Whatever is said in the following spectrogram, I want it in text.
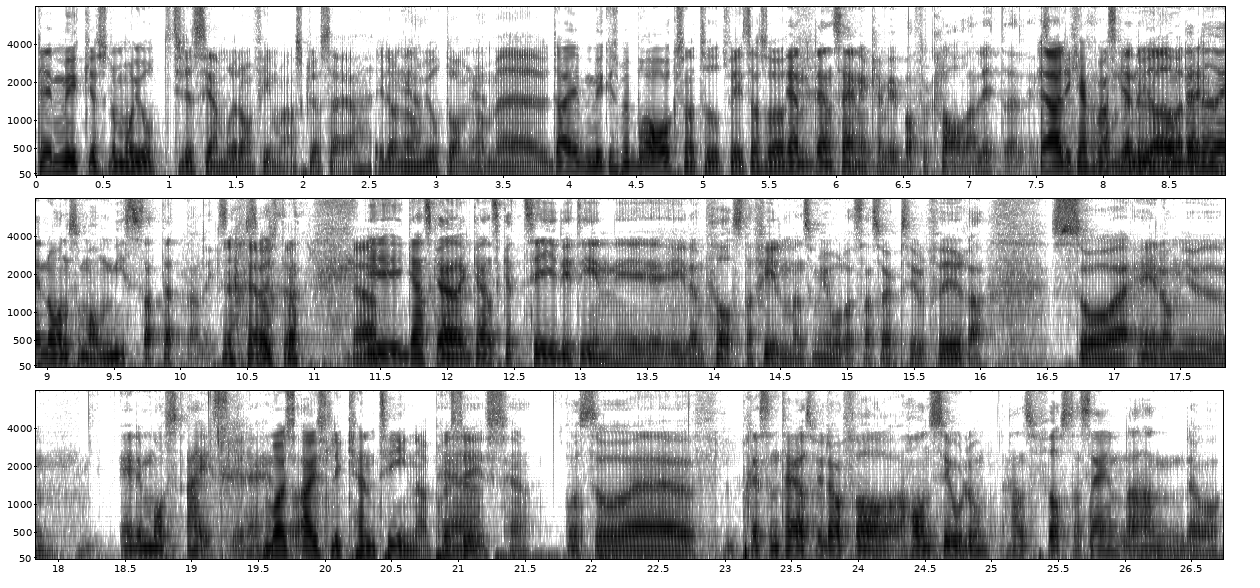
det är mycket som de har gjort till det sämre i de filmerna skulle jag säga. I de, när de gjort om ja. dem. Eh, det är mycket som är bra också naturligtvis. Alltså, den, den scenen kan vi bara förklara lite. Liksom. Ja det kanske man ska ändå göra. Om det nu är någon som har missat detta. Liksom. ja, ja. I, ganska, ganska tidigt in i, i den första filmen som gjordes, alltså Episod 4. Så är de ju, är det Moss Eisley det heter? Moss Eisley Cantina, precis. Ja, och så eh, presenteras vi då för Hans Solo, hans första scen där han då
